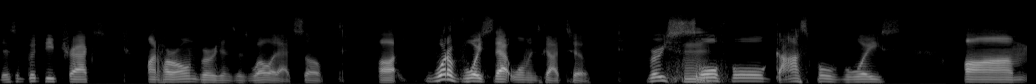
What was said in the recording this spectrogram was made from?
there's some good deep tracks on her own versions as well of that. So, uh, what a voice that woman's got too. Very soulful gospel voice. Um,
